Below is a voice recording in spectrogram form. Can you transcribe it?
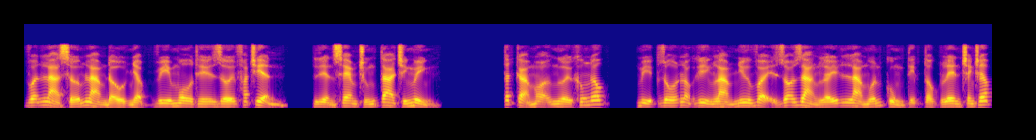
vẫn là sớm làm đầu nhập vi mô thế giới phát triển, liền xem chúng ta chính mình. Tất cả mọi người không đốc, mịt rố lọc gỉnh làm như vậy rõ ràng lấy là muốn cùng tiệp tộc lên tranh chấp.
